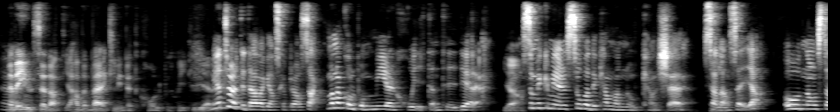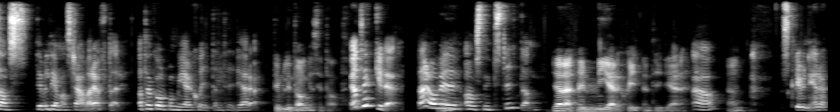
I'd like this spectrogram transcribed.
Men Ja. jag insåg att jag hade verkligen inte ett koll på ett skit tidigare. Men jag tror att det där var ganska bra sagt. Man har koll på mer skit än tidigare. Ja. Så mycket mer än så, det kan man nog kanske sällan säga. Och någonstans, det är väl det man strävar efter. Att ha koll på mer skit än tidigare. Det blir dagens citat. Jag tycker det. Där har vi avsnittstiteln. Jag har lärt mig mer skit än tidigare. Ja. Ja. Skriv ner det.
